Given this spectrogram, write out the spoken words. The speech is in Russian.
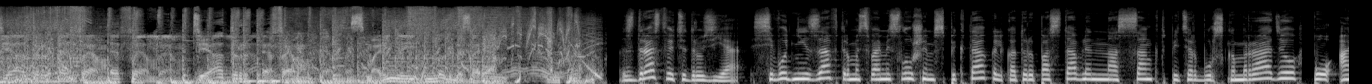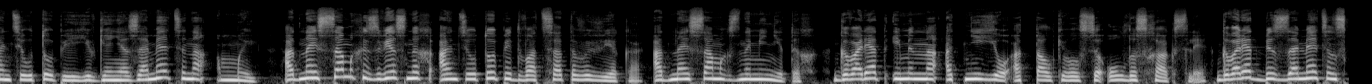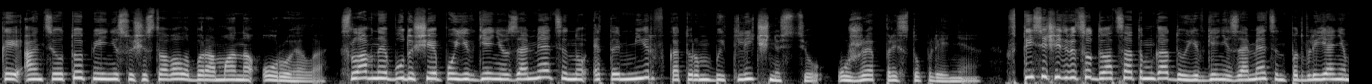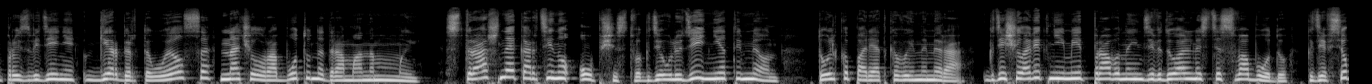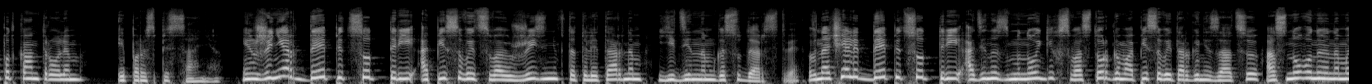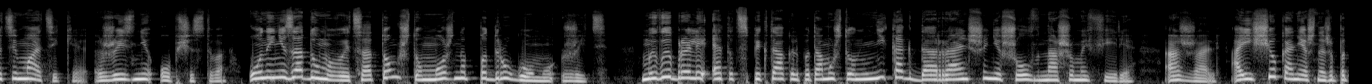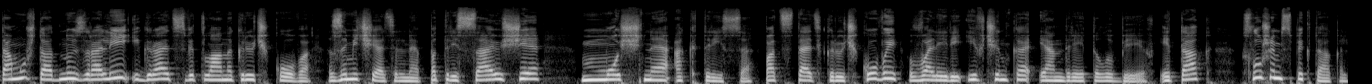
Театр FM. FM. Театр FM. С Мариной Багдасарян. Здравствуйте, друзья! Сегодня и завтра мы с вами слушаем спектакль, который поставлен на Санкт-Петербургском радио по антиутопии Евгения Замятина «Мы». Одна из самых известных антиутопий XX века, одна из самых знаменитых. Говорят, именно от нее отталкивался Олдос Хаксли. Говорят, без замятинской антиутопии не существовало бы романа Оруэлла. Славное будущее по Евгению Замятину – это мир, в котором быть личностью уже преступление. В 1920 году Евгений Замятин под влиянием произведений Герберта Уэллса начал работу над романом «Мы». Страшная картина общества, где у людей нет имен, только порядковые номера, где человек не имеет права на индивидуальность и свободу, где все под контролем и по расписанию. Инженер Д-503 описывает свою жизнь в тоталитарном едином государстве. В начале Д-503 один из многих с восторгом описывает организацию, основанную на математике, жизни общества. Он и не задумывается о том, что можно по-другому жить. Мы выбрали этот спектакль, потому что он никогда раньше не шел в нашем эфире. А жаль. А еще, конечно же, потому что одну из ролей играет Светлана Крючкова. Замечательная, потрясающая, мощная актриса. Под стать Крючковой Валерий Ивченко и Андрей Толубеев. Итак, слушаем спектакль.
